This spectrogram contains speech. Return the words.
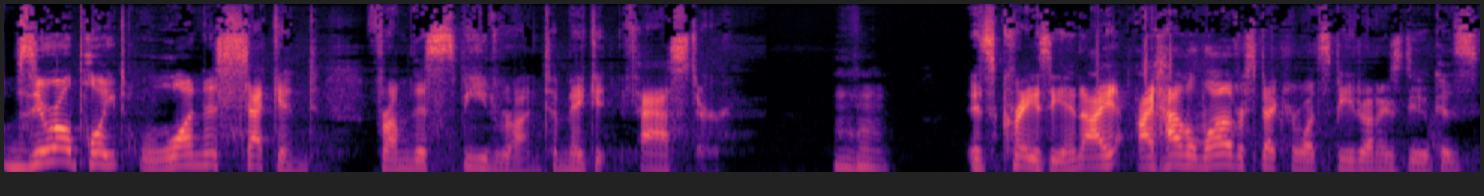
0.1 second from this speed run to make it faster. Mhm. It's crazy, and I I have a lot of respect for what speedrunners do because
